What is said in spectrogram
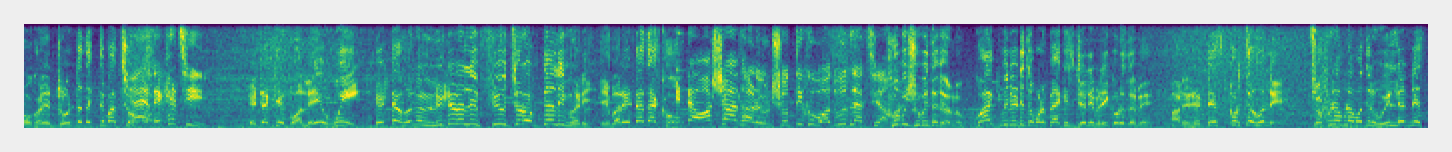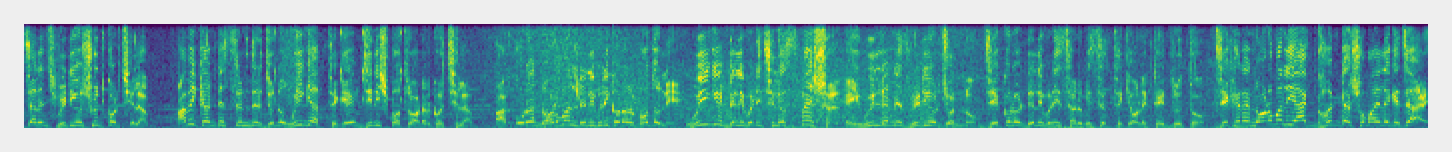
ওখানে ড্রোনটা দেখতে পাচ্ছ? হ্যাঁ দেখেছি। এটাকে বলে উইং। এটা হলো লিটারালি ফিউচার অফ ডেলিভারি এবার এটা দেখো। এটা অসাধারণ। সত্যি খুব অদ্ভুত লাগছে আমার। খুবই সুবিধাজনক। কয়েক মিনিটে তোমার প্যাকেজ ডেলিভারি করে দেবে। আর এটা টেস্ট করতে হলে যখন আমরা আমাদের উইল্ডারনেস চ্যালেঞ্জ ভিডিও শুট করছিলাম, আমি কন্টেস্টেন্টদের জন্য উইং অ্যাপ থেকে জিনিসপত্র অর্ডার করছিলাম। আর ওরা নর্মাল ডেলিভারি করার বদলে উইং এর ডেলিভারি ছিল স্পেশাল এই উইল্ডারনেস ভিডিওর জন্য যে কোনো ডেলিভারি সার্ভিসের থেকে অনেকটাই দ্রুত। যেখানে নর্মালি এক ঘণ্টা সময় লেগে যায়।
